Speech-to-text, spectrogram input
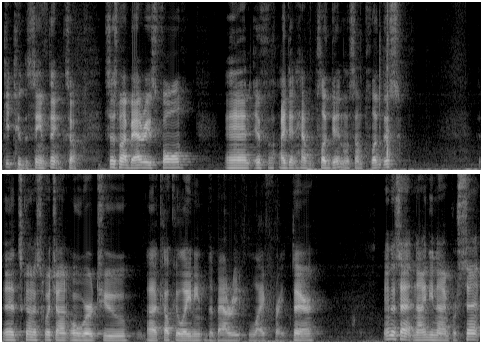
get to the same thing. So it says my battery is full, and if I didn't have it plugged in, let's unplug this. It's going to switch on over to uh, calculating the battery life right there. And it's at 99%.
